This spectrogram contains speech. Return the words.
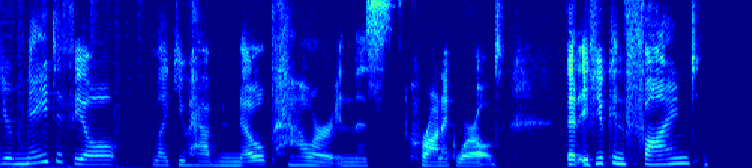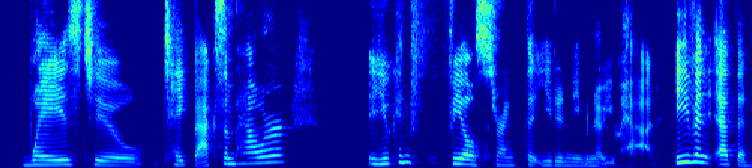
You're made to feel like you have no power in this chronic world. That if you can find ways to take back some power, you can feel strength that you didn't even know you had. Even at the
